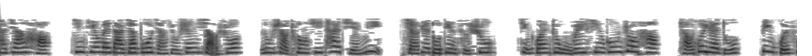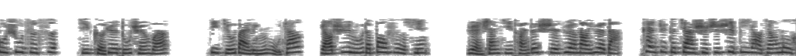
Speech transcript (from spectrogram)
大家好，今天为大家播讲有声小说《路上冲击太甜蜜》。想阅读电子书，请关注微信公众号“朝会阅读”，并回复数字四即可阅读全文。第九百零五章：姚诗如的报复心。远山集团的事越闹越大，看这个架势是势必要将幕后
